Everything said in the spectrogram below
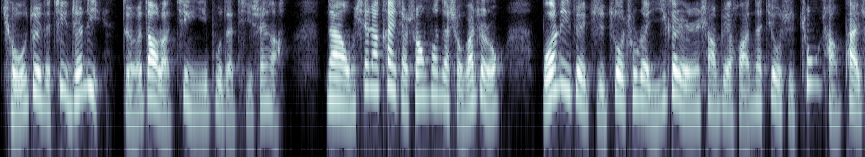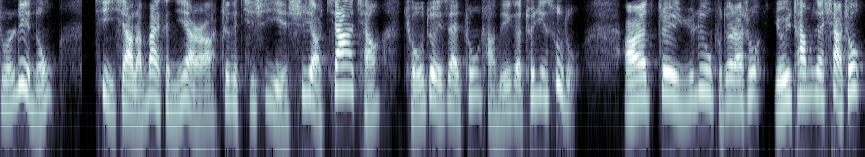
球队的竞争力得到了进一步的提升啊。那我们先来看一下双方的首发阵容，伯恩利队只做出了一个人上变化，那就是中场派出了列侬。替下了麦克尼尔啊，这个其实也是要加强球队在中场的一个推进速度。而对于利物浦队来说，由于他们在下周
